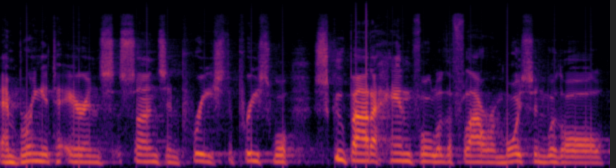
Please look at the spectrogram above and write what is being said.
and bring it to Aaron's sons and priests. The priest will scoop out a handful of the flour, moisten with oil,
